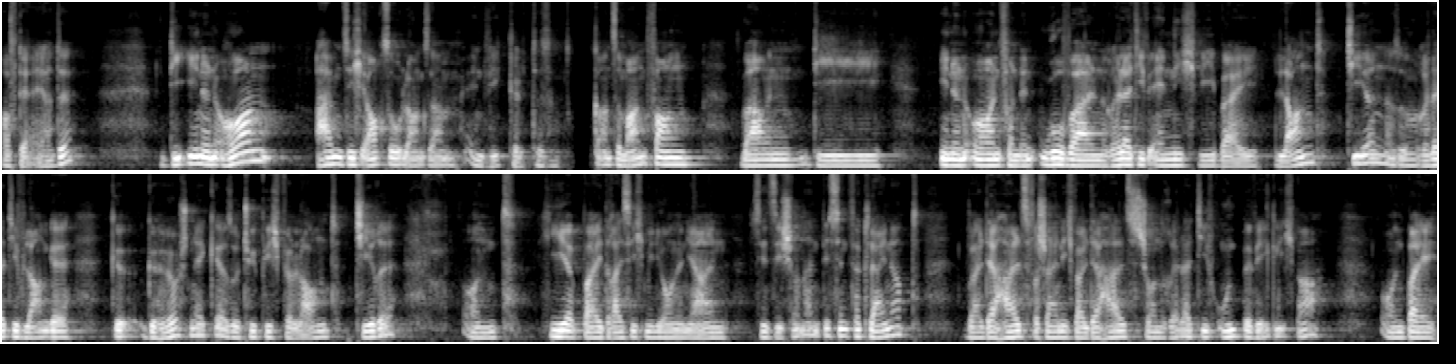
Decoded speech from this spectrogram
auf der Erde. Die Innenohren haben sich auch so langsam entwickelt. Also ganz am Anfang waren die Innenohren von den Urwalen relativ ähnlich wie bei Landtieren, also relativ lange Ge Gehörschnecke, also typisch für Landtiere. Und hier bei 30 Millionen Jahren sind sie schon ein bisschen verkleinert, weil der Hals, wahrscheinlich weil der Hals schon relativ unbeweglich war. Und bei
